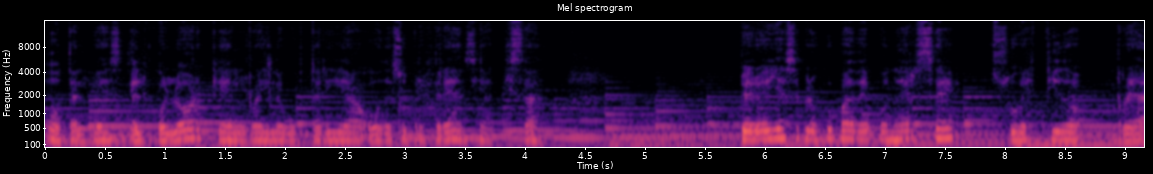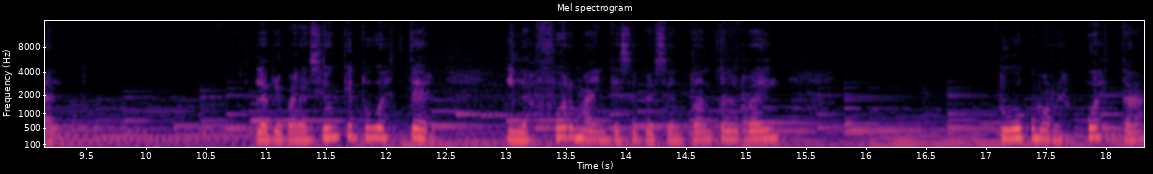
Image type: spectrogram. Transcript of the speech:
o tal vez el color que el rey le gustaría, o de su preferencia, quizás. Pero ella se preocupa de ponerse su vestido real. La preparación que tuvo Esther y la forma en que se presentó ante el rey tuvo como respuesta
